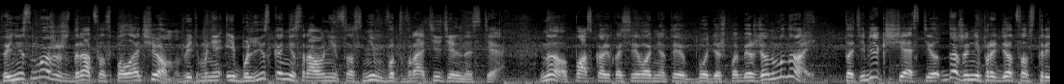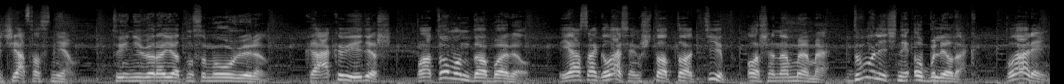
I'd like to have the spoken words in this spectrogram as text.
ты не сможешь драться с палачом, ведь мне и близко не сравниться с ним в отвратительности. Но поскольку сегодня ты будешь побежден мной, то тебе, к счастью, даже не придется встречаться с ним. Ты невероятно самоуверен. Как видишь. Потом он добавил. Я согласен, что тот тип, Ошина Меме, двуличный ублюдок. Парень,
